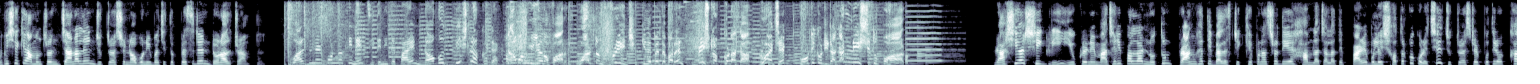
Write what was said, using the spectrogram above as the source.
অভিষেকে আমন্ত্রণ জানালেন যুক্তরাষ্ট্রের নবনির্বাচিত প্রেসিডেন্ট ডোনাল্ড ট্রাম্প। ওয়ালটনের পণ্য কিনে জিতে নিতে পারেন নগদ বিশ লক্ষ টাকা। Double million offer Walton fridge কিনে পেতে পারেন বিশ লক্ষ টাকা। রয়েছে কোটি কোটি টাকার নিশ্চিত উপহার। রাশিয়া শীঘ্রই ইউক্রেনে মাঝারি পাল্লার নতুন প্রাণঘাতী ব্যালিস্টিক ক্ষেপণাস্ত্র দিয়ে হামলা চালাতে পারে বলে সতর্ক করেছে যুক্তরাষ্ট্রের প্রতিরক্ষা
